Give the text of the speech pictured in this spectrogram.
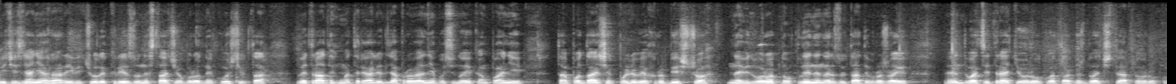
вітчизняні аграрії відчули кризу нестачі оборотних коштів та витратних матеріалів для проведення посівної кампанії та подальших польових робіт, що невідворотно вплине на результати врожаю 2023 року, а також 2024 року.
